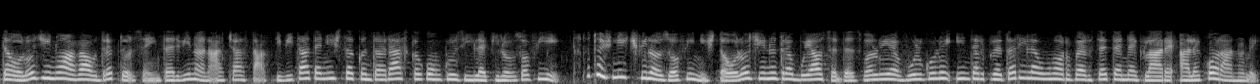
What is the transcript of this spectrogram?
Teologii nu aveau dreptul să intervină în această activitate, nici să cântărească concluziile filozofiei. Totuși, nici filozofii, nici teologii nu trebuiau să dezvăluie vulgului interpretările unor versete neclare ale Coranului.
